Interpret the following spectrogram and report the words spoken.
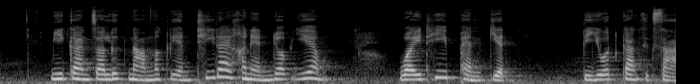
5 มีการจารึกนามนักเรียนที่ได้คะแนนยอดเยี่ยม ไว้ที่แผ่นเกียรติยศการศึกษา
